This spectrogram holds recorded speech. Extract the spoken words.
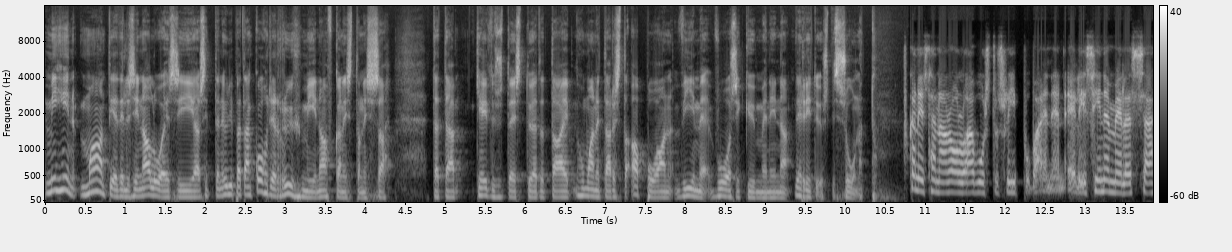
mihin maantieteellisiin alueisiin ja sitten ylipäätään kohderyhmiin Afganistanissa tätä kehitysyhteistyötä tai humanitaarista apua on viime vuosikymmeninä erityisesti suunnattu? Afganistan on ollut avustusriippuvainen, eli siinä mielessä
